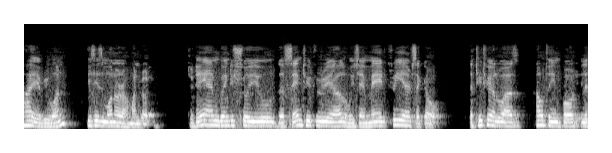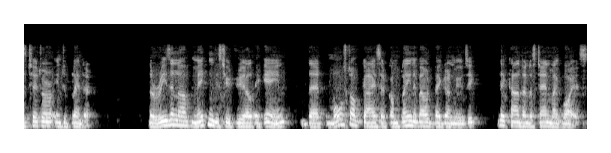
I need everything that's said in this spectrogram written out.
Hi everyone, this is Monor Rahman Roni. Today I am going to show you the same tutorial which I made 3 years ago. The tutorial was how to import Illustrator into Blender. The reason of making this tutorial again that most of guys are complaining about background music, they can't understand my voice.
